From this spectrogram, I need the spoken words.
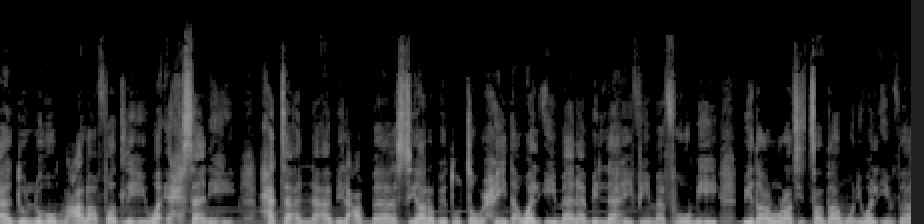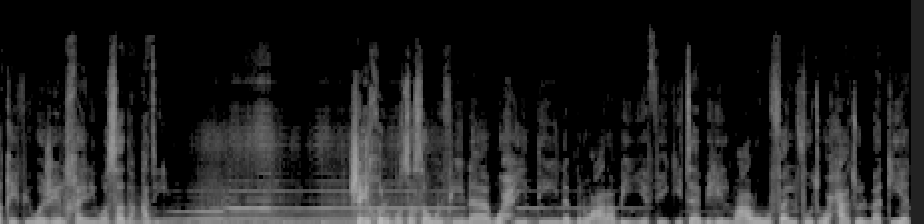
أدلهم على فضله وإحسانه. حتى أن أبي العباس يربط التوحيد والإيمان بالله في مفهومه بضرورة التضامن والإنفاق في وجه الخير وصدقته. شيخ المتصوفين محي الدين بن عربي في كتابه المعروف الفتوحات المكية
